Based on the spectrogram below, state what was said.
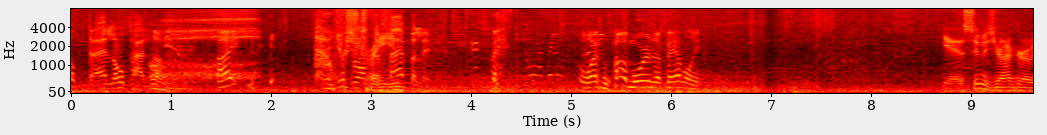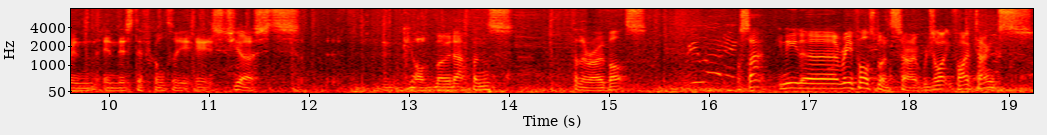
Oh, hello, Panda. I. How you brought the family. Oh, I brought more in the family. Yeah, as soon as you're aggro in, in this difficulty, it's just God mode happens for the robots. What's that? You need uh, reinforcements. Alright, would you like five tanks?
